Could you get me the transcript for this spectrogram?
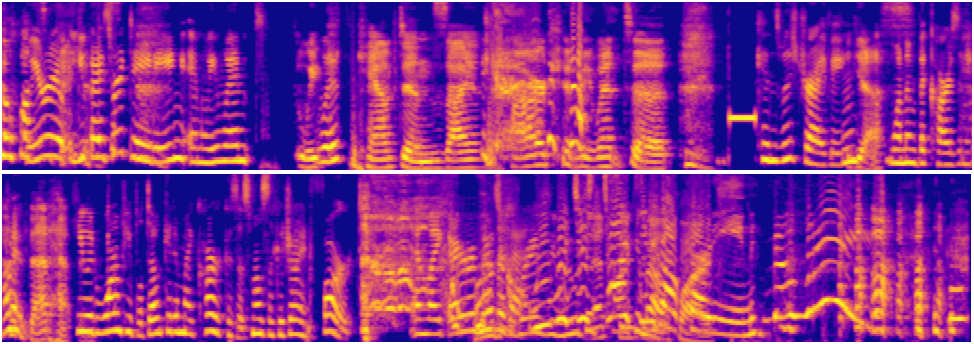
to Las we were. You guys were dating, and we went. We with- camped in Zion Park and we went to. Kins was driving. Yes. one of the cars, and he How kept. did that happen? He would warn people, "Don't get in my car because it smells like a giant fart." and like I remember That's that. crazy. We were were just just talking talking about, about farting. No way!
